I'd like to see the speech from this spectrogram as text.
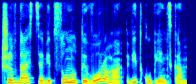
Чи вдасться відсунути ворога від Куп'янська?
